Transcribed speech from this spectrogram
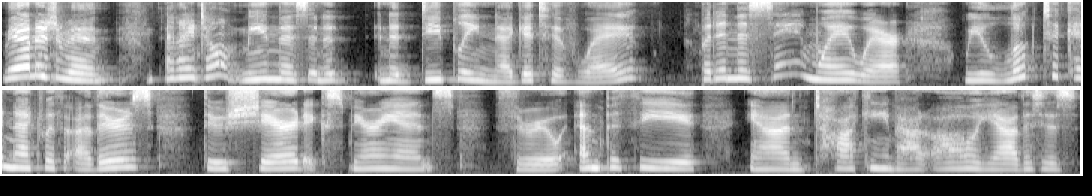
management. And I don't mean this in a, in a deeply negative way, but in the same way where we look to connect with others through shared experience, through empathy, and talking about, oh, yeah, this is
